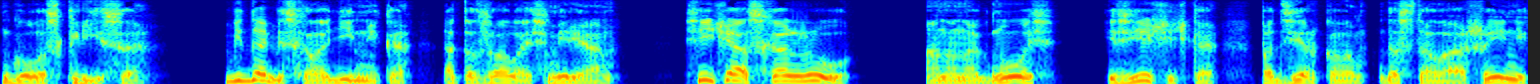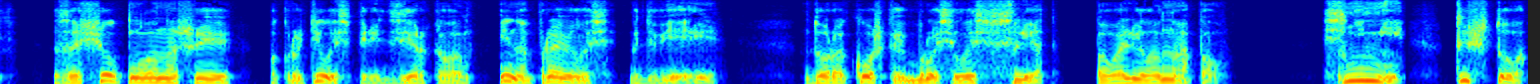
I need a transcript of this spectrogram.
голос Криса. «Беда без холодильника», — отозвалась Мириам. «Сейчас схожу». Она нагнулась, из ящичка под зеркалом достала ошейник, защелкнула на шее, покрутилась перед зеркалом и направилась к двери. Дора кошкой бросилась вслед, повалила на пол. «Сними! Ты что,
